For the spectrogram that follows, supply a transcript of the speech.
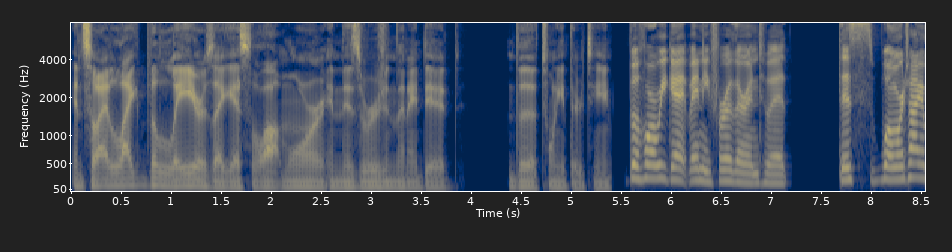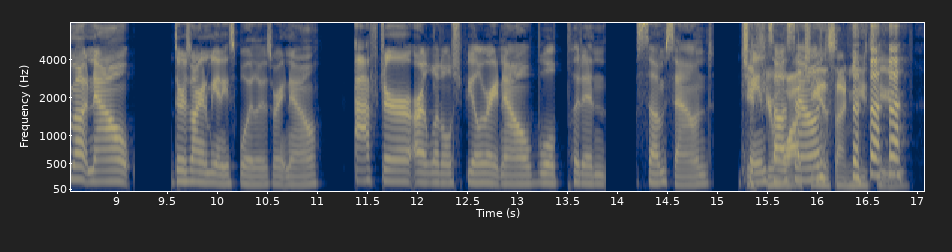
and so i like the layers i guess a lot more in this version than i did the 2013 Before we get any further into it, this when we're talking about now, there's not going to be any spoilers right now. After our little spiel right now, we'll put in some sound, chainsaw if you're watching sound. this on youtube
